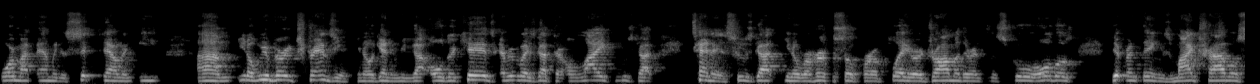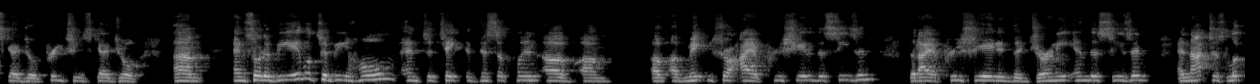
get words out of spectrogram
for my family, to sit down and eat. Um, you know, we were very transient. You know, again, we've got older kids. Everybody's got their own life. Who's got tennis? Who's got you know rehearsal for a play or a drama? They're into the school. All those different things. My travel schedule, preaching schedule. Um, and so to be able to be home and to take the discipline of, um, of, of making sure I appreciated the season, that I appreciated the journey in this season, and not just look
